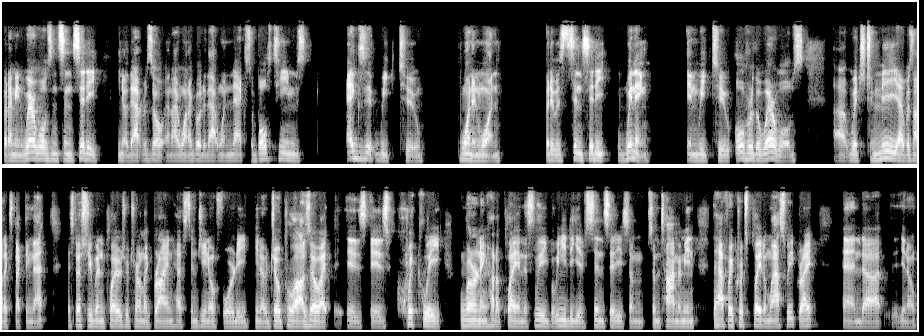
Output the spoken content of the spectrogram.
But I mean, Werewolves in Sin City, you know, that result, and I want to go to that one next. So both teams exit week two, one and one, but it was Sin City winning in week two over the Werewolves. Uh, which to me, I was not expecting that, especially when players return like Brian Heston, Gino Forti, you know, Joe Palazzo is is quickly learning how to play in this league. But we need to give Sin City some some time. I mean, the halfway crooks played them last week, right? And uh, you know,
